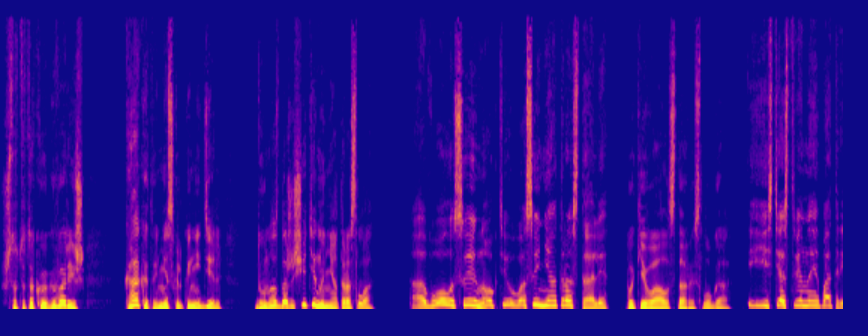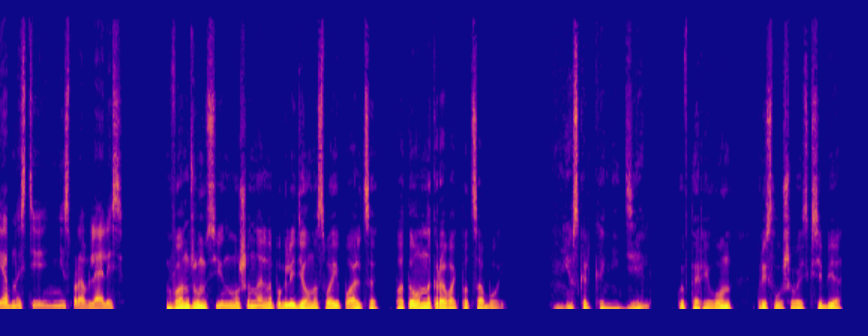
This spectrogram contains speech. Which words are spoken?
«Что ты такое говоришь? Как это несколько недель? Да у нас даже щетина не отросла». «А волосы и ногти у вас и не отрастали», — покивал старый слуга. «И естественные потребности не справлялись». Ван Джун Син машинально поглядел на свои пальцы, потом на кровать под собой. «Несколько недель?» — повторил он, прислушиваясь к себе.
